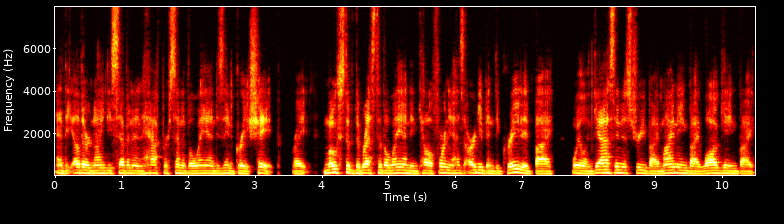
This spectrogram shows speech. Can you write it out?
and the other 97.5% of the land is in great shape, right? Most of the rest of the land in California has already been degraded by oil and gas industry, by mining, by logging, by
